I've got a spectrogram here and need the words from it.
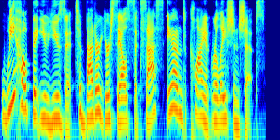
We hope that you use it to better your sales success and client relationships.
